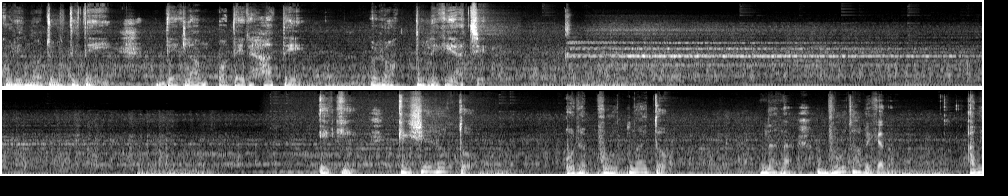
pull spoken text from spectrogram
করে নজর দিতেই দেখলাম ওদের হাতে রক্ত লেগে আছে। এ কি? কিসের রক্ত? ওরা ভূত নয় তো? না না, ভূত হবে কেন? আমি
